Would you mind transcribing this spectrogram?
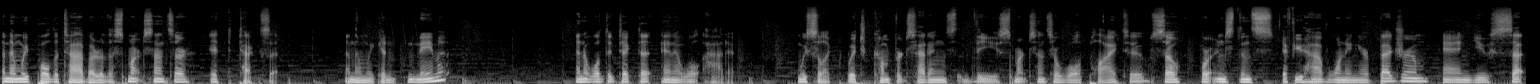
and then we pull the tab out of the smart sensor, it detects it. And then we can name it, and it will detect it and it will add it. We select which comfort settings the smart sensor will apply to. So for instance, if you have one in your bedroom and you set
